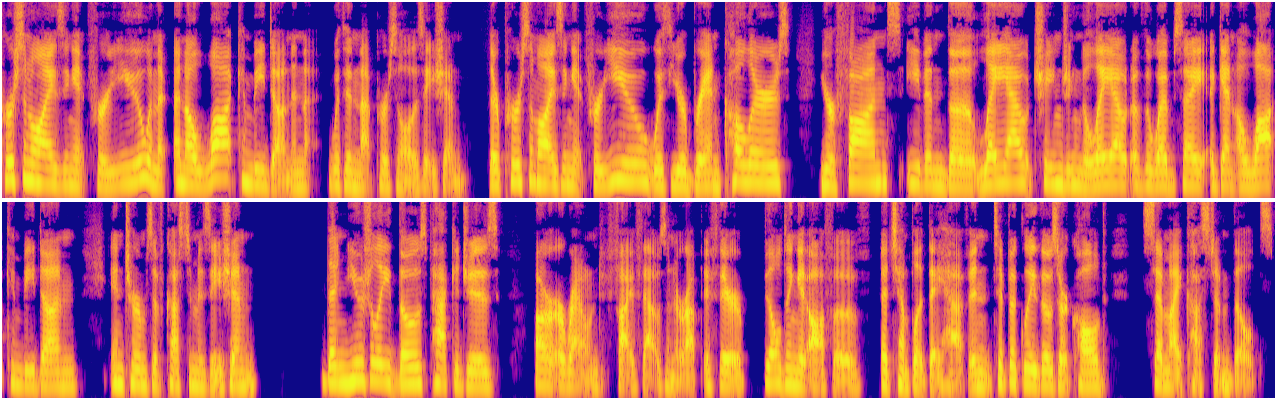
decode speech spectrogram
personalizing it for you. And, and a lot can be done in that, within that personalization. They're personalizing it for you with your brand colors, your fonts, even the layout, changing the layout of the website. Again, a lot can be done in terms of customization. Then usually those packages are around 5,000 or up if they're building it off of a template they have. And typically those are called semi custom builds.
